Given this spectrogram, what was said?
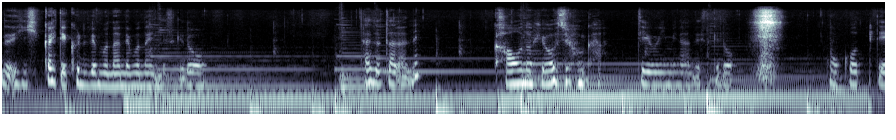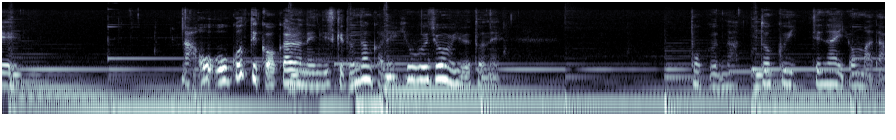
引っかいてくるでも何でもないんですけどただただね顔の表情がっていう意味なんですけど怒ってあお怒ってか分からないんですけどなんかね表情を見るとね僕納得いってないよまだ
